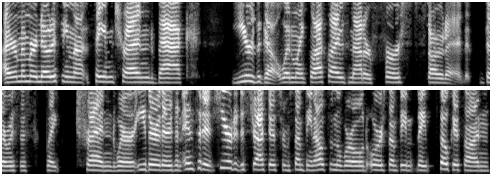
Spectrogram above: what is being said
I remember noticing that same trend back years ago when like Black Lives Matter first started. There was this like trend where either there's an incident here to distract us from something else in the world or something they focus on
